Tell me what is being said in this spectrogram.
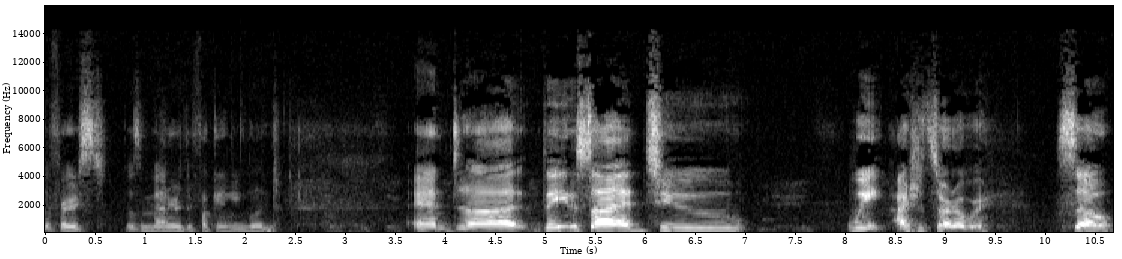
the First. Doesn't matter, they're fucking England. And uh, they decide to. Wait, I should start over. So,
